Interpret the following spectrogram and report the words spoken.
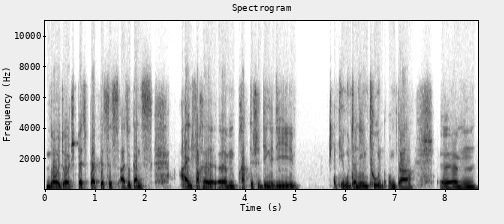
Neudeutsch Best Practices, also ganz einfache ähm, praktische Dinge, die die Unternehmen tun, um da ähm,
